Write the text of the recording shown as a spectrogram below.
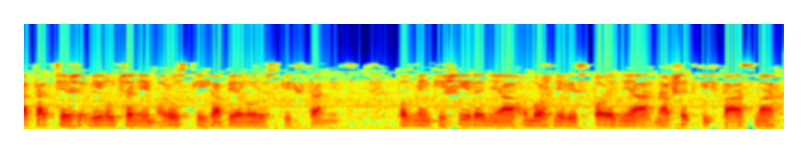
a taktiež vylúčením ruských a bieloruských staníc. Podmienky šírenia umožnili spojenia na všetkých pásmach,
